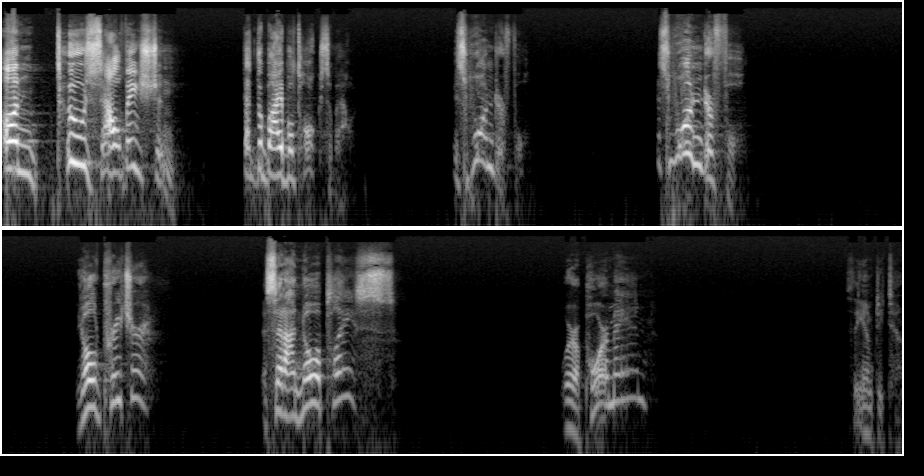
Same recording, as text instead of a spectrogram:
unto salvation that the Bible talks about. It's wonderful. It's wonderful. The old preacher that said, I know a place where a poor man is the empty tomb.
